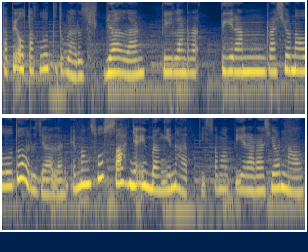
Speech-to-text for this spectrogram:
tapi otak lu tetap harus jalan. Pilihan pikiran rasional lu tuh harus jalan. Emang susah nyimbangin hati sama pikiran rasional.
